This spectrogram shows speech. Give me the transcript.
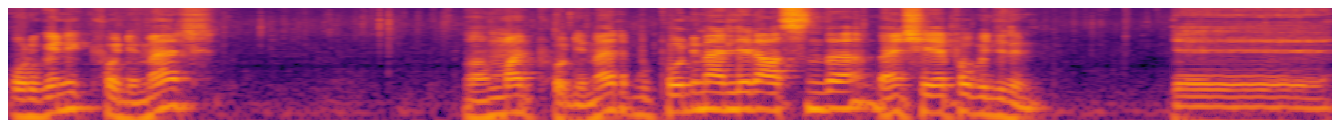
Organik polimer normal polimer. Bu polimerleri aslında ben şey yapabilirim. Ee,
